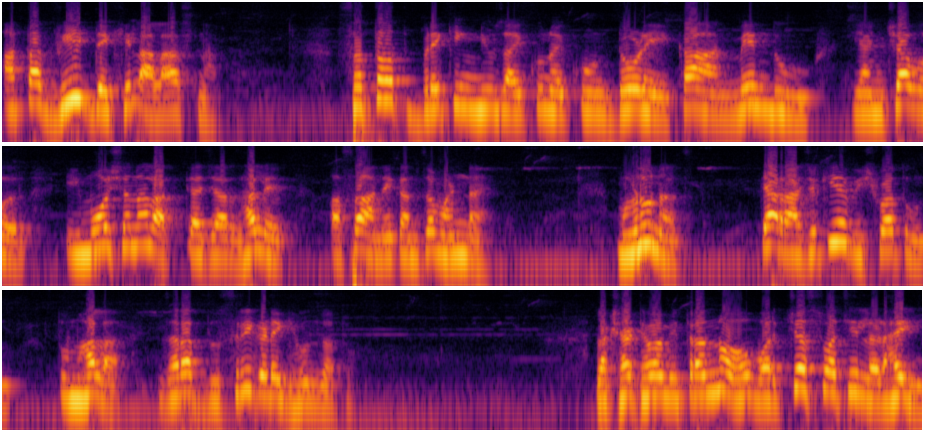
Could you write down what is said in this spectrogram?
आता वीट देखील आला असणार. सतत ब्रेकिंग न्यूज ऐकून ऐकून डोळे कान मेंदू यांच्यावर इमोशनल अत्याचार झालेत असं अनेकांचं म्हणणं आहे. म्हणूनच त्या राजकीय विश्वातून तुम्हाला जरा दुसरीकडे घेऊन जातो. लक्षात ठेवा मित्रांनो वर्चस्वाची लढाई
